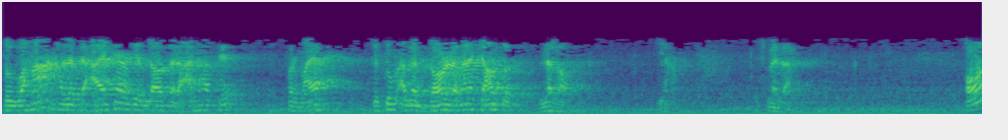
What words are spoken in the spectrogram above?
تو وہاں حضرت عائشہ رضی اللہ تعالیٰ عنہ سے فرمایا کہ تم اگر دوڑ لگانا چاہو تو لگاؤ یہاں، اس میدان اور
